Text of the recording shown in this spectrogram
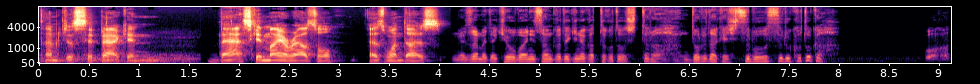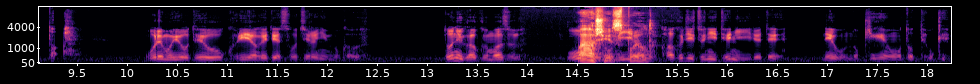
Time to just sit back and bask in my arousal, as one does. 目覚めて競売に参加できなかったことを知ったらどれだけ失望することか そちらに向かう。とにかくまず、 Wow, she is 多くの spoiled. ミイラを確実に手に入れて、ネオンの機嫌を取っておけ。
